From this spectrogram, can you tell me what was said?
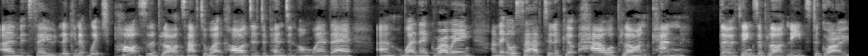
um so looking at which parts of the plants have to work harder dependent on where they're um where they're growing and they also have to look at how a plant can the things a plant needs to grow.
